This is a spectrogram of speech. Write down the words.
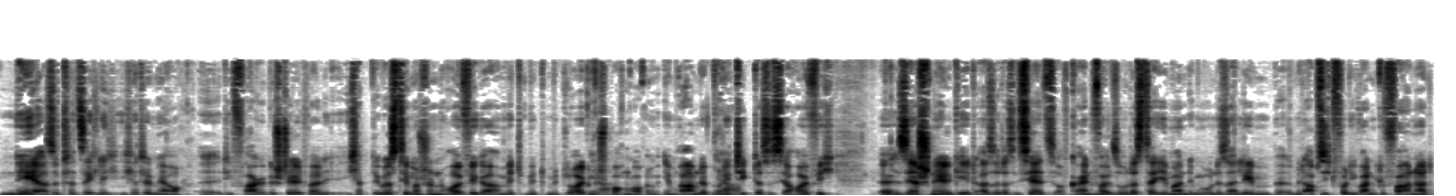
Nee, also tatsächlich, ich hatte mir auch äh, die Frage gestellt, weil ich habe über das Thema schon häufiger mit, mit, mit Leuten ja. gesprochen, auch im, im Rahmen der Politik, ja. dass es ja häufig äh, sehr schnell geht. Also das ist ja jetzt auf keinen mhm. Fall so, dass da jemand im Grunde sein Leben äh, mit Absicht vor die Wand gefahren hat,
